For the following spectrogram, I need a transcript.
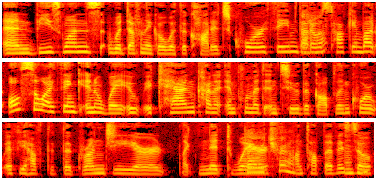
and these ones would definitely go with the cottage core theme that I Uh-huh. was talking about. Also, I think in a way it, it can kind of implement into the goblin core if you have the, the grungy or like knit wear Very true. Mm-hmm. on top of it. So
